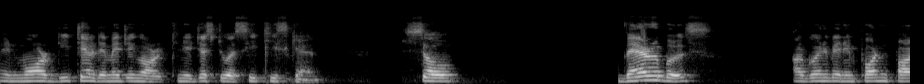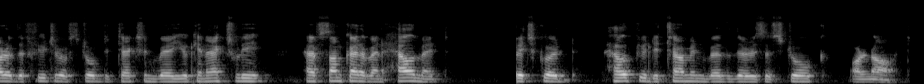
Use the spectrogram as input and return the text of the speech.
in more detailed imaging, or can you just do a CT scan? So variables are going to be an important part of the future of stroke detection where you can actually have some kind of a helmet which could help you determine whether there is a stroke or not.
